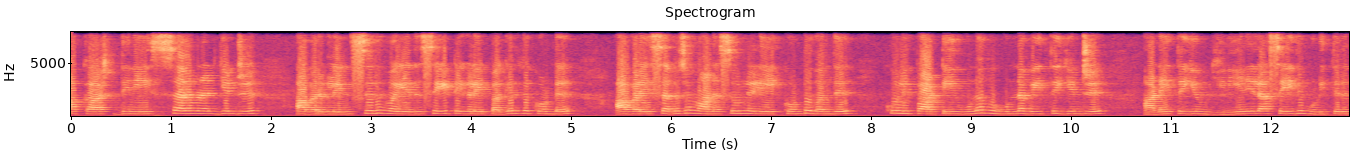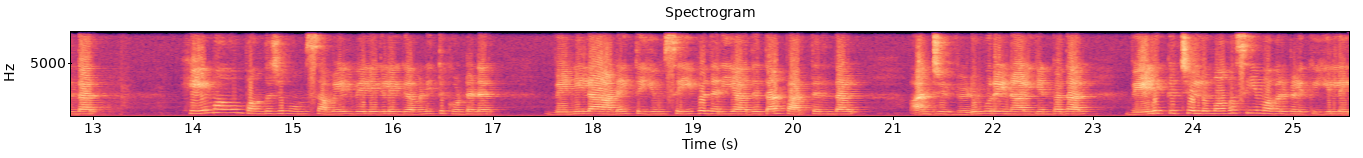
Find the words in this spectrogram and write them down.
ஆகாஷ் தினேஷ் சரவணன் என்று அவர்களின் சிறு வயது சேட்டைகளை பகிர்ந்து கொண்டு அவளை சகஜமான சூழ்நிலையை கொண்டு வந்து குளிப்பாட்டி உணவு உண்ண வைத்து என்று அனைத்தையும் இனிய நிலா செய்து முடித்திருந்தார் ஹேமாவும் பங்கஜமும் சமையல் வேலைகளை கவனித்துக் கொண்டனர். வெண்ணிலா அனைத்தையும் செய்வதறியாது தான் பார்த்திருந்தாள். அன்று விடுமுறை நாள் என்பதால் வேலைக்கு செல்லும் அவசியம் அவர்களுக்கு இல்லை.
